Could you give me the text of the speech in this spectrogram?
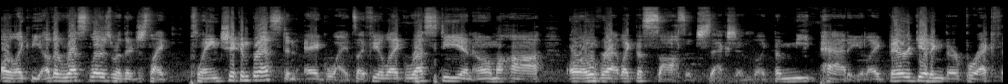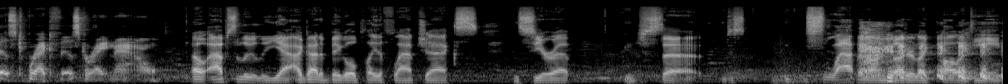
are like the other wrestlers where they're just like plain chicken breast and egg whites. I feel like Rusty and Omaha are over at like the sausage section, like the meat patty. Like they're getting their breakfast breakfast right now. Oh, absolutely. Yeah, I got a big old plate of flapjacks and syrup. And just uh just slapping on butter like Paula Deen.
